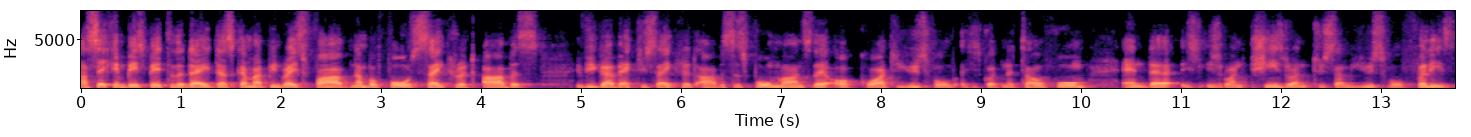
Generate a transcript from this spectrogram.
Our second best bet of the day does come up in race five, number four, Sacred Arbus. If you go back to Sacred Arbus's form lines, they are quite useful. He's got Natal form, and uh, he's, he's run. She's run to some useful fillies.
